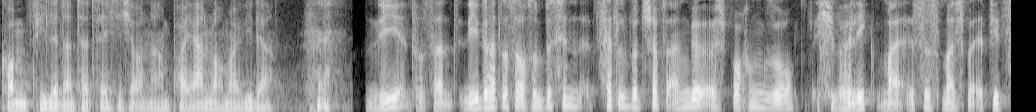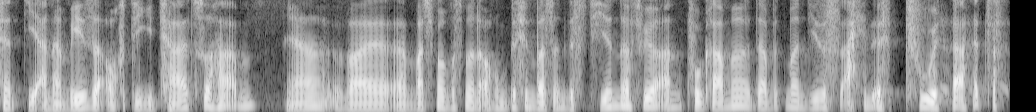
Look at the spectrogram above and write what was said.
kommen viele dann tatsächlich auch nach ein paar Jahren nochmal wieder. Nee, interessant. Nee, du hattest auch so ein bisschen Zettelwirtschaft angesprochen. So, ich überlege mal, ist es manchmal effizient, die Anamese auch digital zu haben? Ja, weil äh, manchmal muss man auch ein bisschen was investieren dafür an Programme, damit man dieses eine Tool hat.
